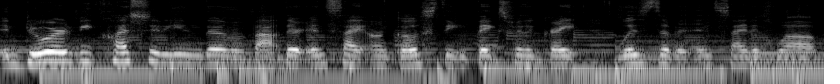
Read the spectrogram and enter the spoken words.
endured me questioning them about their insight on ghosting. Thanks for the great wisdom and insight as well.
